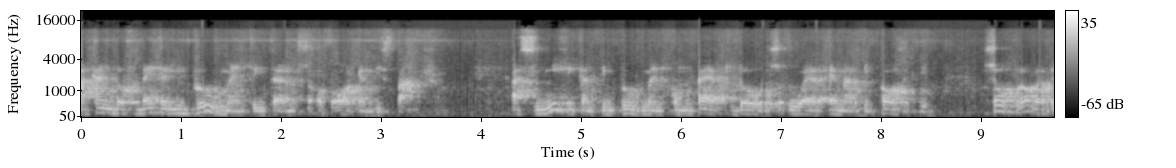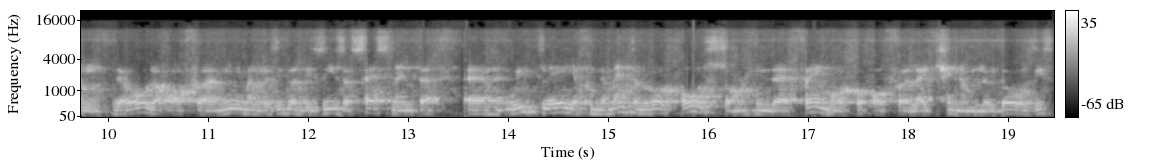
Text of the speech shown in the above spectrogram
a kind of better improvement in terms of organ dysfunction. A significant improvement compared to those who were MRD positive. So probably the role of uh, minimal residual disease assessment uh, will play a fundamental role also in the framework of uh, light chain amyloidosis,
